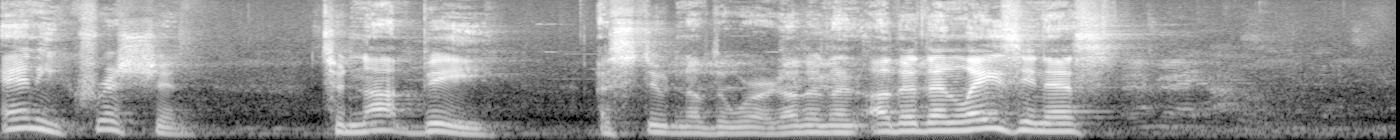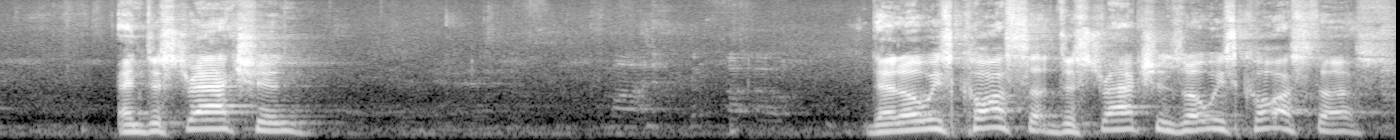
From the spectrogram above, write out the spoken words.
any Christian to not be a student of the word, other than, other than laziness and distraction. That always costs us. Distractions always cost us.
